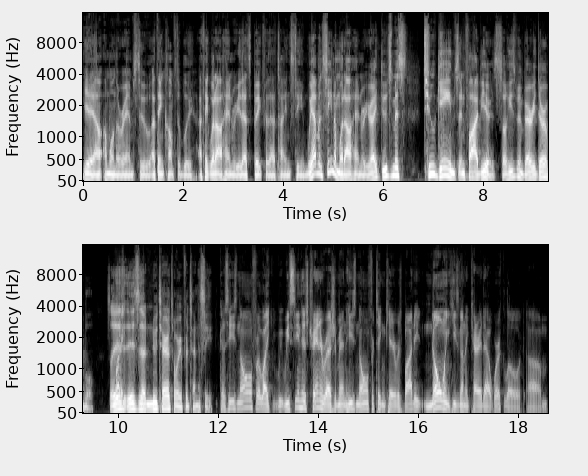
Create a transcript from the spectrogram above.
Yeah, I'm on the Rams too. I think comfortably. I think without Henry, that's big for that Titans team. We haven't seen him without Henry, right? Dude's missed two games in five years, so he's been very durable. So right. this, is a new territory for Tennessee because he's known for like we, we seen his training regimen. He's known for taking care of his body, knowing he's going to carry that workload. Um,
